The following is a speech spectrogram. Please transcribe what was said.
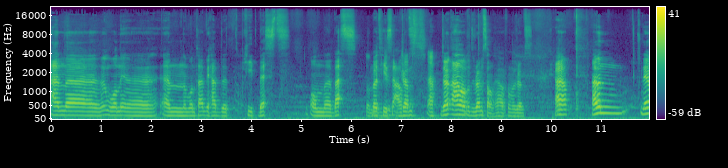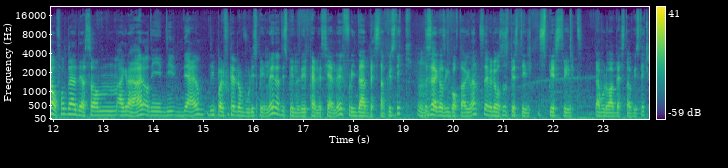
And uh, one uh, and one time we had Keith Best on uh, bass, on but he's out. Drums. Ja. Drum, var drums, on. Ja, drums. Ja, ja. Nei, men det er iallfall det, det som er greia her. Og de, de, de, er jo, de bare forteller om hvor de spiller. og De spiller i Pelles kjeller fordi det er best akustikk. Mm. Det synes jeg er et ganske godt argument. Det ville jo også spist vilt der hvor du har best akustikk.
